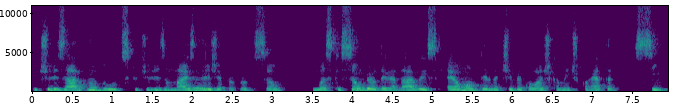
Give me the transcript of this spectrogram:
Utilizar produtos que utilizam mais energia para produção mas que são biodegradáveis, é uma alternativa ecologicamente correta? Sim.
